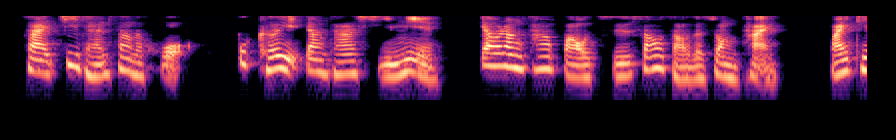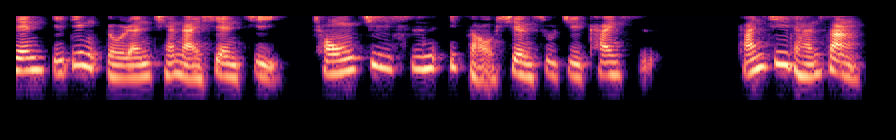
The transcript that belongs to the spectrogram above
在祭坛上的火不可以让它熄灭。要让它保持烧着的状态。白天一定有人前来献祭，从祭司一早献素祭开始，凡祭坛上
